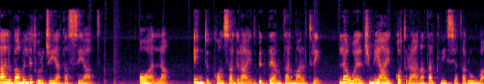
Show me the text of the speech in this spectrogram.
Talba mil-Liturġija tas-Sigħat. O Alla, int kkonsagrajt bid-demm tal-martri l-ewwel ġmiegħi kotrana tal-Knisja ta' Ruma.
